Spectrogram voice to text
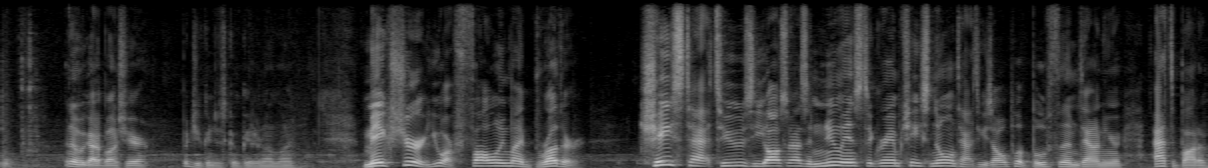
I know we got a bunch here, but you can just go get it online. Make sure you are following my brother, Chase Tattoos. He also has a new Instagram, Chase Nolan Tattoos. I will put both of them down here at the bottom.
